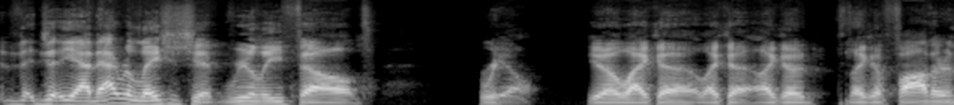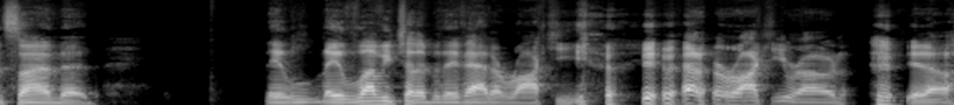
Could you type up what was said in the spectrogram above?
th- yeah, that relationship really felt real. You know, like a like a like a like a father and son that they they love each other, but they've had a rocky had a rocky road. You know,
